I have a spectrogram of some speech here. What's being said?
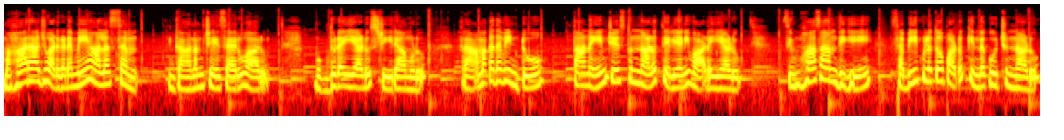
మహారాజు అడగడమే ఆలస్యం. గానం చేశారు వారు. ముగ్ధుడయ్యాడు శ్రీరాముడు. రామకథ వింటూ తానేం చేస్తున్నాడో తెలియని వాడయ్యాడు. సింహాసనం దిగి సబీకులతో పాటు కింద కూర్చున్నాడు.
